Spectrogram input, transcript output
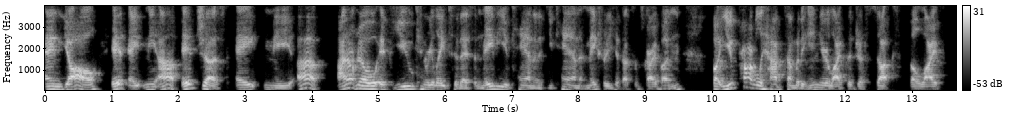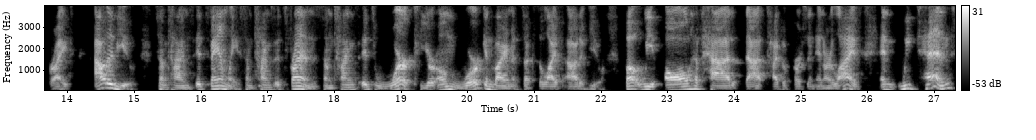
And y'all, it ate me up. It just ate me up. I don't know if you can relate to this, and maybe you can. And if you can, make sure you hit that subscribe button. But you probably have somebody in your life that just sucks the life right out of you. Sometimes it's family, sometimes it's friends, sometimes it's work. Your own work environment sucks the life out of you. But we all have had that type of person in our lives. And we tend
